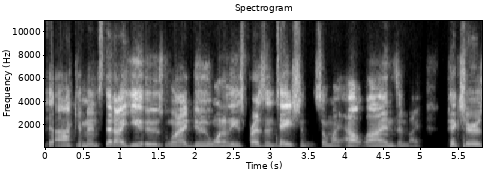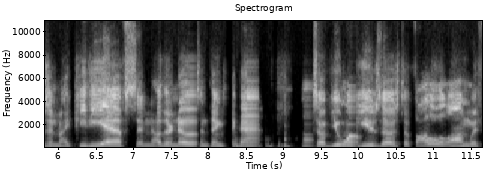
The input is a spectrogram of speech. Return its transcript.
documents that i use when i do one of these presentations. So my outlines and my pictures and my pdfs and other notes and things like that. Uh, so if you want to use those to follow along with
